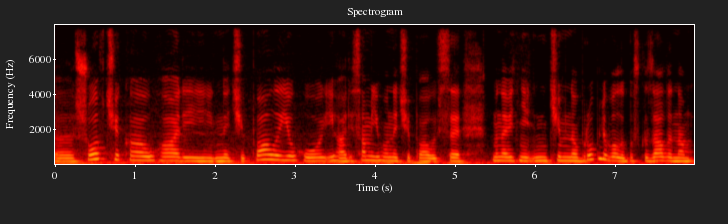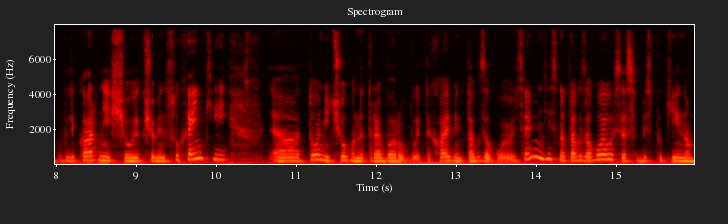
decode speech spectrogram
е, шовчика у Гаррі, не чіпали його, і Гаррі сам його не чіпав. І все. Ми навіть ні- нічим не оброблювали, бо сказали нам в лікарні, що якщо він сухенький, е, то нічого не треба робити. Хай він так загоюється. Він дійсно так загоювався собі спокійно.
